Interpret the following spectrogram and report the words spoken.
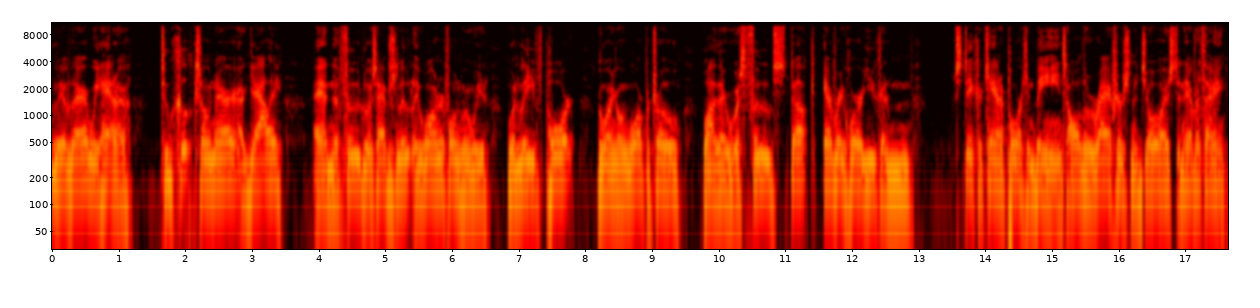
live there. We had a two cooks on there, a galley, and the food was absolutely wonderful. When we would leave port, going on war patrol, while there was food stuck everywhere you could stick a can of pork and beans, all the rafters and the joists and everything.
